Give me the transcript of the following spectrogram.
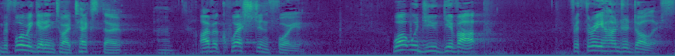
Before we get into our text, though, um, I have a question for you. What would you give up for $300?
